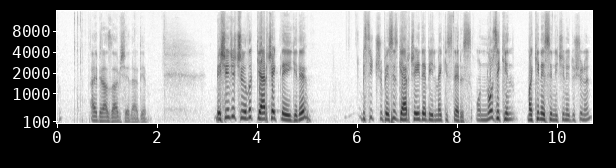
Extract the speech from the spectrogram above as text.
Ay biraz daha bir şeyler diyeyim. Beşinci çığlık gerçekle ilgili. Biz hiç şüphesiz gerçeği de bilmek isteriz. O Nozik'in makinesinin içini düşünün.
